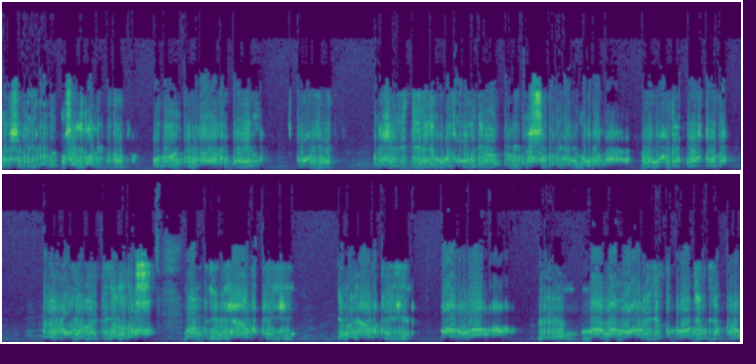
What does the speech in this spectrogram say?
meesha la yiraahda masaajid cali guduud oo dad intay madaxaha ka gooyeen duur yimid markii ay diideen ubadkooda in la argagixisada ay ka mid noqdaan lagu riday qoortooda ceelal ku yaalay deegaanadaas. Maanta inay xor ka yihiin in ay xor ka yihiin waxaan hubaa maalmaha noo haray iyo toddobaadyo iyo bilo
